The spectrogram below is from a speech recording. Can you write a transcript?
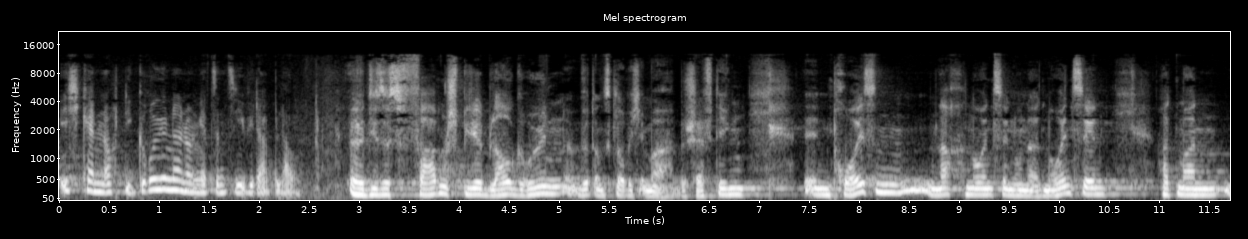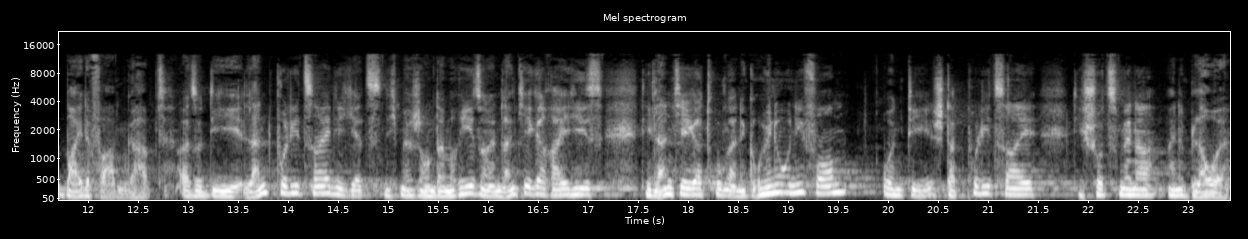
Ich kenne noch die Grünen und jetzt sind sie wieder blau. Äh, dieses Farbenspiel Blau-Grün wird uns, glaube ich, immer beschäftigen. In Preußen nach 1919 hat man beide Farben gehabt. Also die Landpolizei, die jetzt nicht mehr Gendarmerie, sondern Landjägerei hieß, die Landjäger trugen eine grüne Uniform und die Stadtpolizei, die Schutzmänner eine blaue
